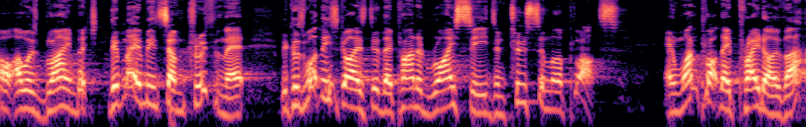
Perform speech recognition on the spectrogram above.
Oh, I was blamed, but there may have been some truth in that because what these guys did, they planted rice seeds in two similar plots. And one plot they prayed over,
